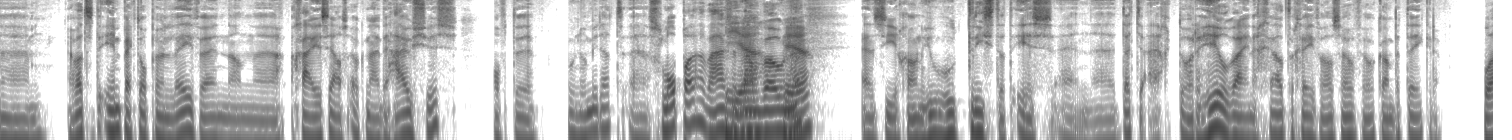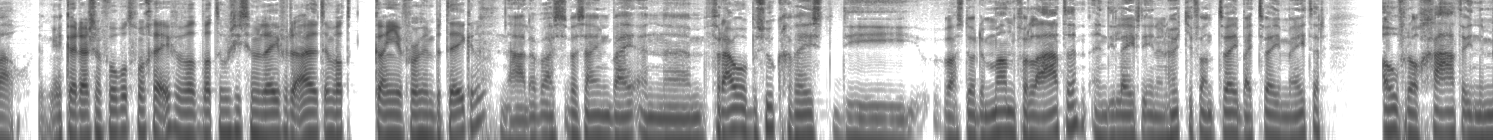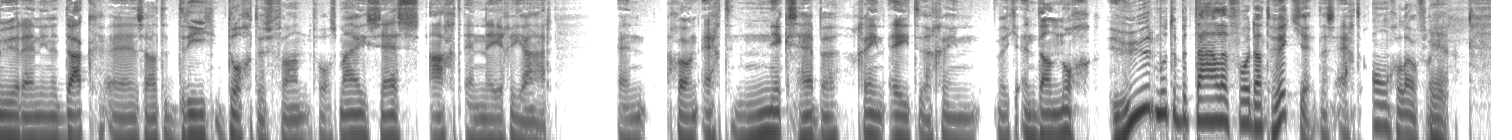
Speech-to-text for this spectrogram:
wat is de impact op hun leven? En dan ga je zelfs ook naar de huisjes of de, hoe noem je dat? Eh, sloppen waar ze ja. dan wonen. Ja. En zie je gewoon hoe, hoe triest dat is. En eh, dat je eigenlijk door heel weinig geld te geven al zoveel kan betekenen. Wauw. Kan je daar eens een voorbeeld van geven? Wat, wat, hoe ziet hun leven eruit en wat kan je voor hun betekenen? Nou, dat was, we zijn bij een ehm, vrouw op bezoek geweest. Die was door de man verlaten. En die leefde in een hutje van 2 bij 2 meter. Overal gaten in de muren en in het dak. En ze hadden drie dochters van volgens mij 6, 8 en 9 jaar. En gewoon echt niks hebben. Geen eten, geen. Weet je, en dan nog huur moeten betalen voor dat hutje. Dat is echt ongelooflijk. Ja.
